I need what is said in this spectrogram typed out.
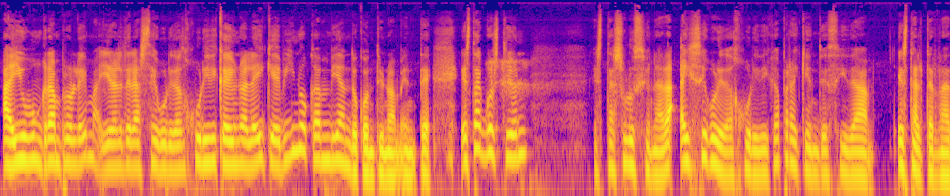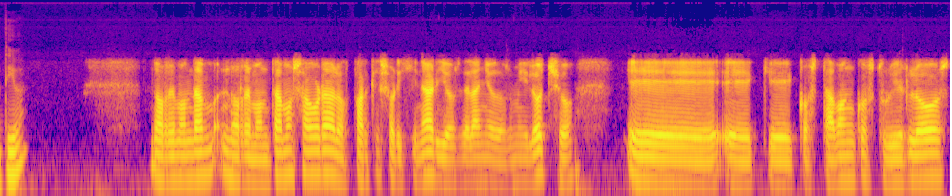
ahí hubo un gran problema y era el de la seguridad jurídica y una ley que vino cambiando continuamente. Esta cuestión está solucionada. ¿Hay seguridad jurídica para quien decida esta alternativa? Nos remontamos, nos remontamos ahora a los parques originarios del año 2008 eh, eh, que costaban construirlos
